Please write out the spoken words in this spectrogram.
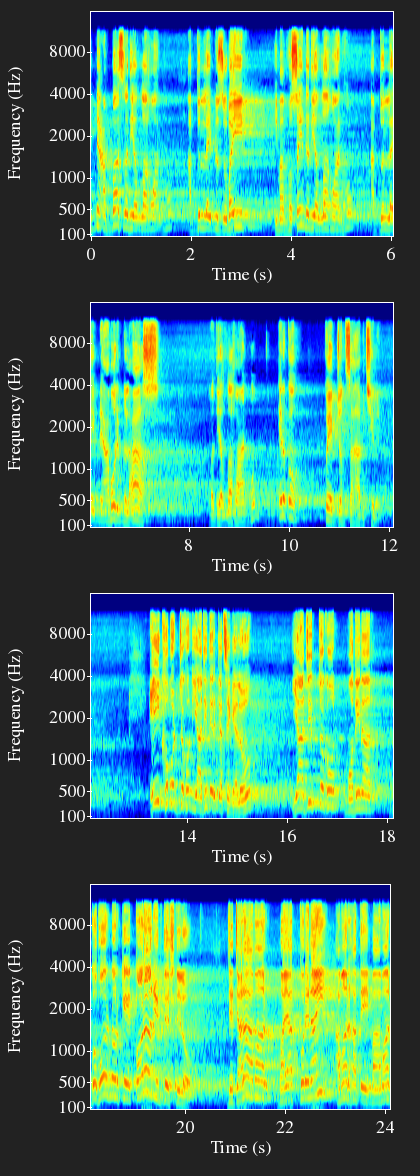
ইবনে আব্বাস রাদি আল্লাহ আনহু, আবদুল্লাহ ইবনে জুবাইর, ইমাম হোসাইন রাদি আল্লাহ আনহু, আবদুল্লাহ ইবনে আমর ইবনুল আস রাদি আল্লাহ আনহু, এরকম কয়েকজন সাহাবি ছিলেন। এই খবর যখন ইয়াজিদের কাছে গেল ইয়াজিদ তখন মদিনার গভর্নরকে কড়া নির্দেশ দিল যে যারা আমার বায়াত করে নাই, আমার হাতে বা আমার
